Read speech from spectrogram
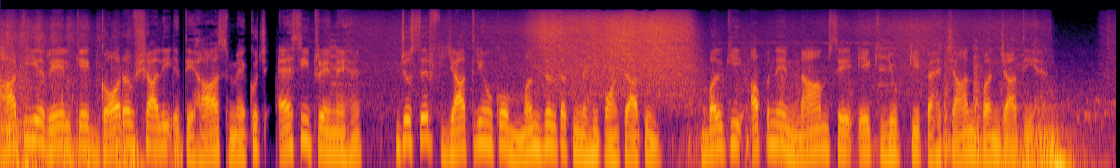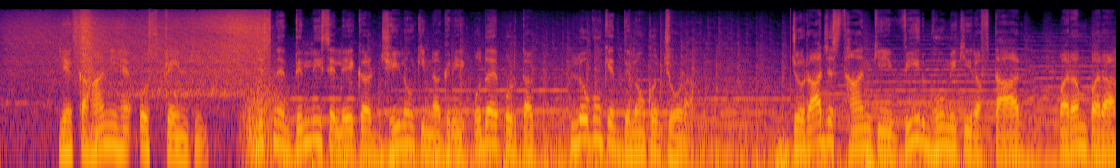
भारतीय रेल के गौरवशाली इतिहास में कुछ ऐसी ट्रेनें हैं जो सिर्फ़ यात्रियों को मंजिल तक नहीं पहुंचाती, बल्कि अपने नाम से एक युग की पहचान बन जाती हैं। यह कहानी है उस ट्रेन की, जिसने दिल्ली से लेकर झीलों की नगरी उदयपुर तक लोगों के दिलों को जोड़ा, जो राजस्थान की वीरभूमि की रफ्तार, परंपरा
